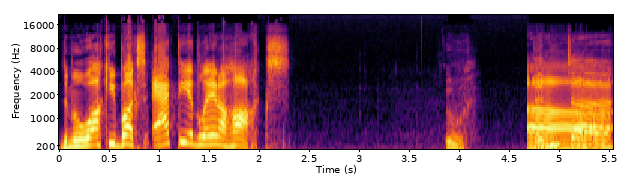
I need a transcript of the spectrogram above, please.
The Milwaukee Bucks at the Atlanta Hawks. Ooh. Didn't uh,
